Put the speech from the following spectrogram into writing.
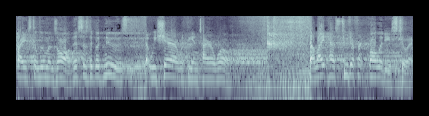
Christ illumines all. This is the good news that we share with the entire world. Now, light has two different qualities to it,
